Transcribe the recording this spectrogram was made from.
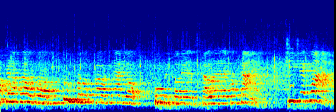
Forte l'applauso di tutto lo straordinario pubblico del Salone delle Fontane. Ciccio e Juana.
